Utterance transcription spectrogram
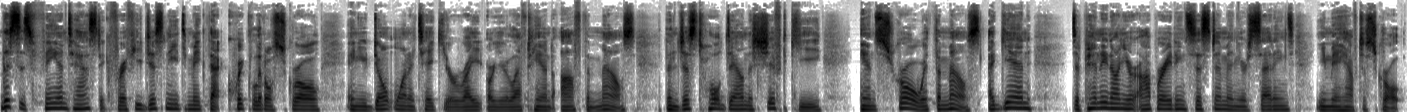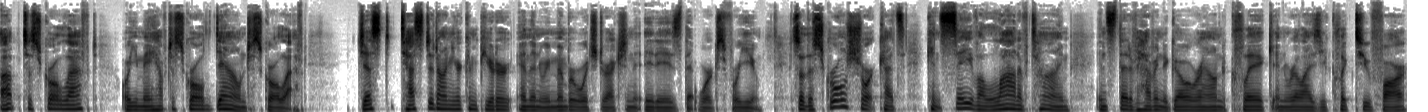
This is fantastic for if you just need to make that quick little scroll and you don't want to take your right or your left hand off the mouse, then just hold down the shift key and scroll with the mouse. Again, depending on your operating system and your settings, you may have to scroll up to scroll left, or you may have to scroll down to scroll left. Just test it on your computer and then remember which direction it is that works for you. So the scroll shortcuts can save a lot of time instead of having to go around, click, and realize you clicked too far.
